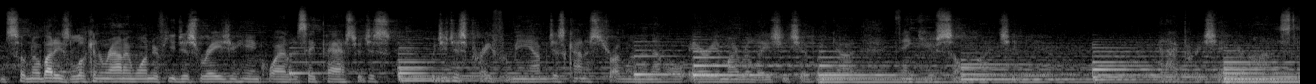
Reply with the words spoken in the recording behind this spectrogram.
And so nobody's looking around. I wonder if you just raise your hand quietly and say, Pastor, just would you just pray for me? I'm just kind of struggling in that whole area of my relationship with God. Thank you so much. And, and I appreciate your honesty.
